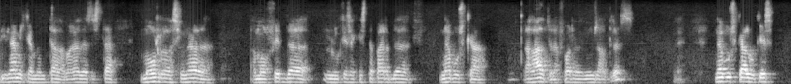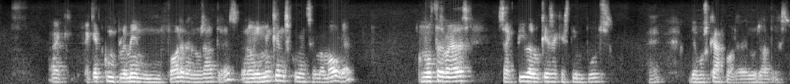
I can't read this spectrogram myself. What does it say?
dinàmica mental a vegades està molt relacionada amb el fet de el que és aquesta part d'anar a buscar a l'altre fora de nosaltres, eh? anar a buscar el que és aquest complement fora de nosaltres, en el moment que ens comencem a moure, moltes vegades s'activa el que és aquest impuls eh? de buscar fora de nosaltres.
